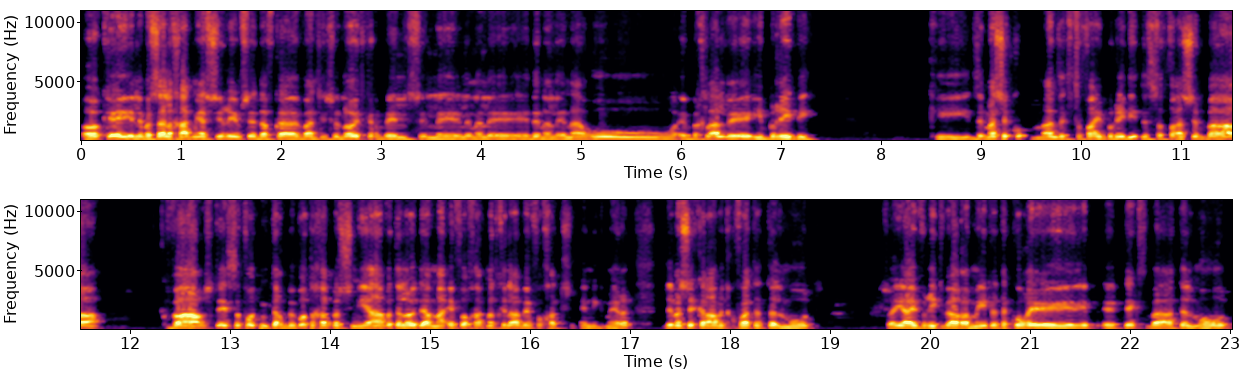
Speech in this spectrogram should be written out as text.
אוקיי, okay, למשל, אחד מהשירים שדווקא הבנתי שלא התקבל, של עדן אלנה, הוא בכלל היברידי. כי זה מה ש... מה זה שפה היברידית? זו שפה שבה כבר שתי שפות מתערבבות אחת בשנייה, ואתה לא יודע מה, איפה אחת מתחילה ואיפה אחת נגמרת. זה מה שקרה בתקופת התלמוד, שהיה עברית וארמית, ואתה קורא אה, טקסט בתלמוד,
